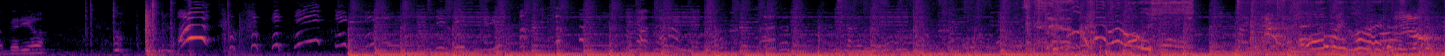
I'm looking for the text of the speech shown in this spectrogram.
on video. oh, oh my god!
